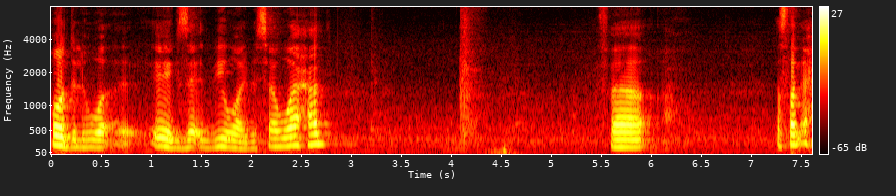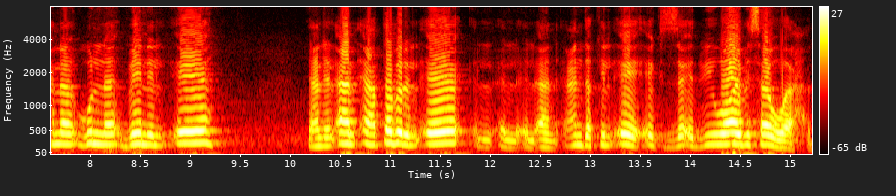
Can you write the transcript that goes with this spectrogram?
خد اللي هو ax زائد b y بيساوي واحد. ف أصلا إحنا قلنا بين ال a يعني الآن اعتبر ال a الآن عندك ال a x زائد b y بيساوي واحد.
